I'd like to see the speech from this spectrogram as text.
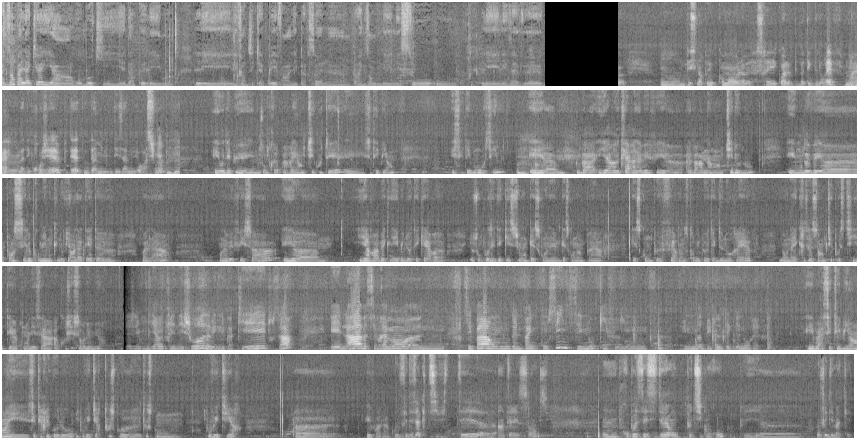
Par exemple, à l'accueil, il y a un robot qui aide un peu les, les, handicapés, enfin les personnes, euh, par exemple les, sourds ou les, aveugles. On dessine un peu comment serait quoi la bibliothèque de nos rêves. On a des projets peut-être ou des améliorations. Mhm. Et au début, ils nous ont préparé un petit goûter et c'était bien. Et c'était bon aussi. Mhm. Et euh, bah, hier, Claire, elle avait fait, euh, elle va ramener un petit doudou. Et on devait euh, penser le premier mot qui nous vient à la tête. voilà. On avait fait ça. Et hier, avec les bibliothécaires, ils nous ont posé des questions. Qu'est-ce qu'on aime, qu'est-ce qu'on n'aime pas, qu'est-ce qu'on peut faire dans notre bibliothèque de nos rêves. Ben, on a écrit ça sur un petit post-it et après on les a accrochés sur le mur. J'aime bien créer des choses avec les papiers, tout ça. Et là, ben, c'est vraiment, euh, c'est pas, on nous donne pas une consigne, c'est nous qui faisons une, notre bibliothèque de nos rêves. Et bah, c'était bien et c'était rigolo. On pouvait dire tout ce qu'on pouvait dire. Euh, et voilà. On fait des activités euh, intéressantes. On propose des idées en petits groupes et euh, on fait des maquettes.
